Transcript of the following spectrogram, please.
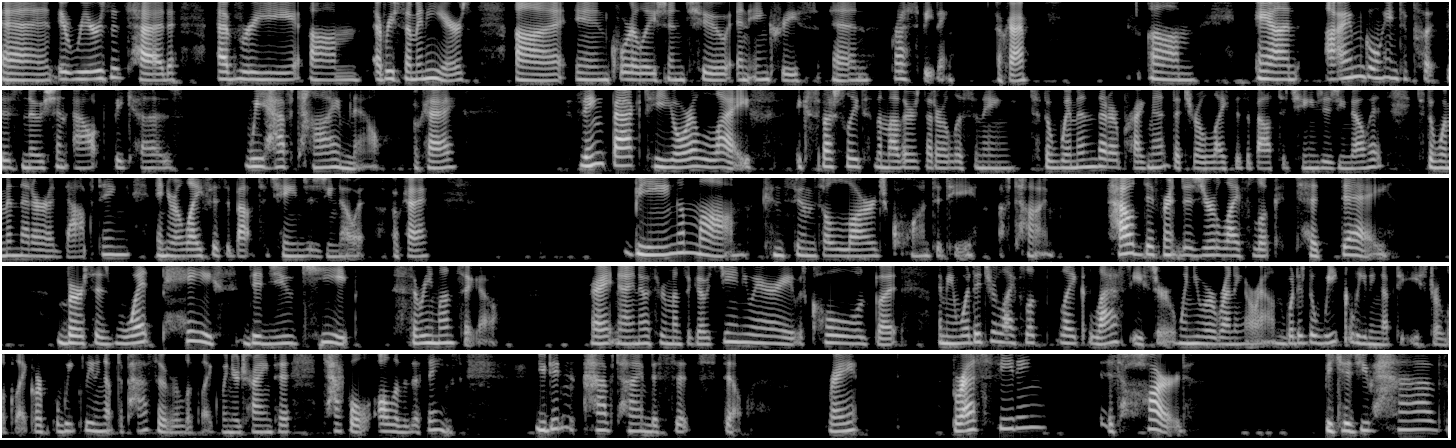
and it rears its head every um, every so many years uh, in correlation to an increase in breastfeeding. Okay. Um, and I'm going to put this notion out because we have time now. Okay. Think back to your life, especially to the mothers that are listening, to the women that are pregnant, that your life is about to change as you know it, to the women that are adopting and your life is about to change as you know it. Okay being a mom consumes a large quantity of time. How different does your life look today versus what pace did you keep three months ago? Right now, I know three months ago was January, it was cold, but I mean, what did your life look like last Easter when you were running around? What did the week leading up to Easter look like, or a week leading up to Passover look like when you're trying to tackle all of the things? you didn't have time to sit still, right? Breastfeeding is hard because you have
